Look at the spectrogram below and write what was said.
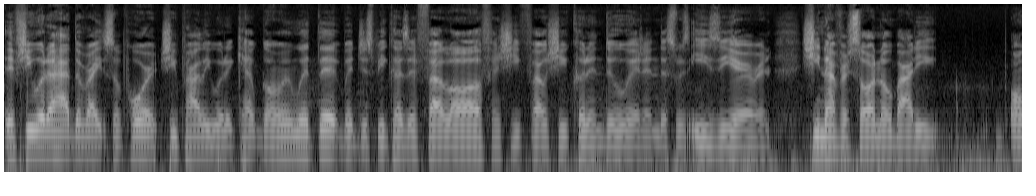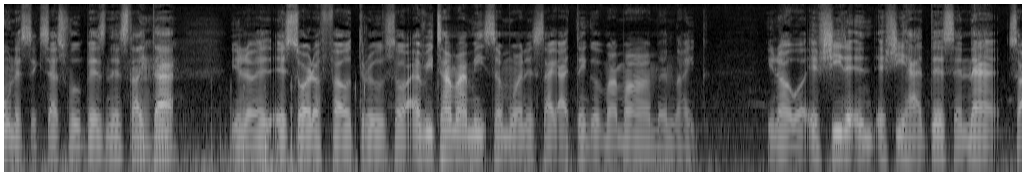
if she would have had the right support she probably would have kept going with it but just because it fell off and she felt she couldn't do it and this was easier and she never saw nobody own a successful business like Mhm. that you know it, it sort of fell through so every time i meet someone it's like i think of my mom and like you know if she didn't if she had this and that so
